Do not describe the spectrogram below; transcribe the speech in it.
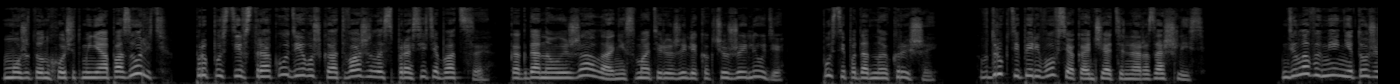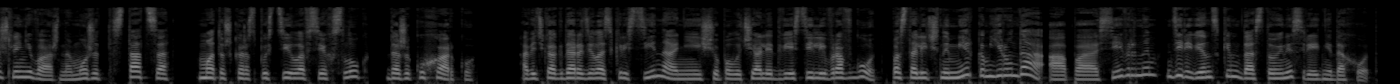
Может, он хочет меня опозорить? Пропустив строку, девушка отважилась спросить об отце. Когда она уезжала, они с матерью жили как чужие люди, пусть и под одной крышей. Вдруг теперь вовсе окончательно разошлись. Дела в имении тоже шли неважно. Может, статься, матушка распустила всех слуг, даже кухарку. А ведь когда родилась Кристина, они еще получали 200 ливров в год. По столичным меркам ерунда, а по северным, деревенским, достойный средний доход.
